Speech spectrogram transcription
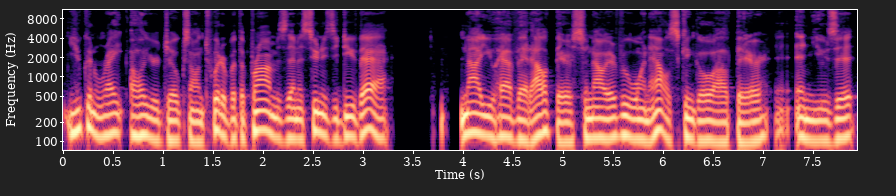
you can write all your jokes on Twitter, but the problem is then as soon as you do that, now you have that out there, so now everyone else can go out there and use it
